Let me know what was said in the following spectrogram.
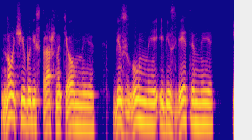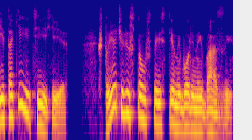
Ночи были страшно темные, безлунные и безветренные, и такие тихие, что я через толстые стены Бориной базы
